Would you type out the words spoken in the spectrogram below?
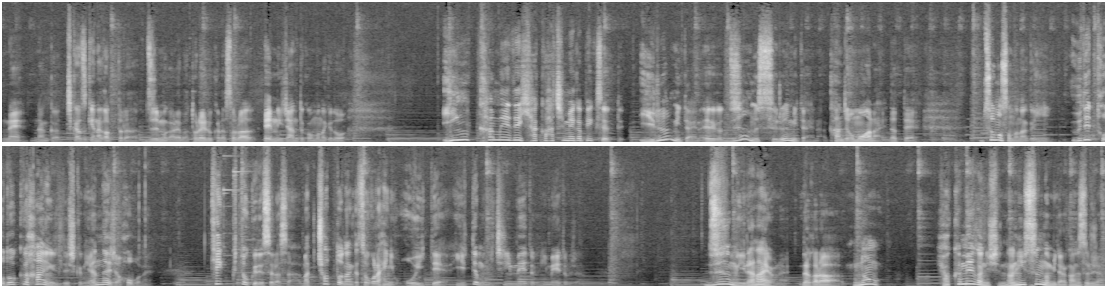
ねなんか近づけなかったらズームがあれば撮れるからそれは便利じゃんとか思うんだけどインカメで108メガピクセルっているみたいな。えズームするみたいな感じ思わない？だってそもそもなんか腕届く範囲でしかやんないじゃんほぼね。TikTok ですらさ、まあ、ちょっとなんかそこら辺に置いて言っても1 2メートル2メートルじゃん。ズームいらないよね。だからなん100メガにして何すんのみたいな感じするじゃん。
